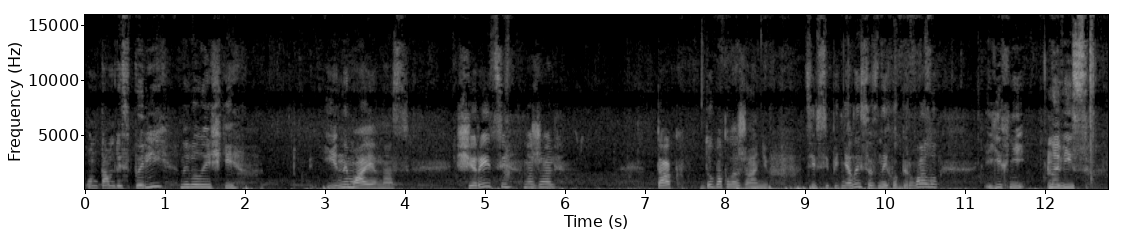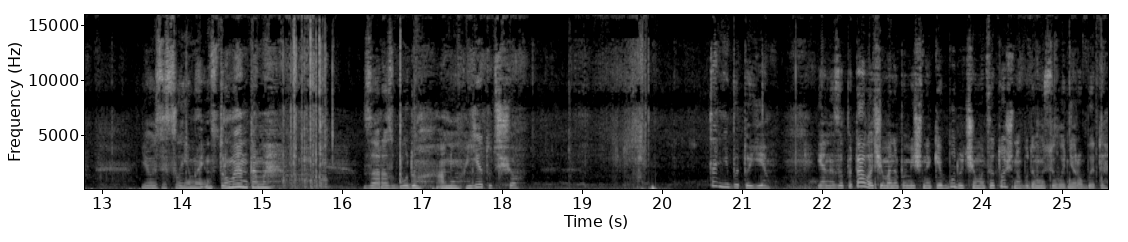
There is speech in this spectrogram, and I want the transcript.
он там десь перій невеличкий. І немає в нас щириці, на жаль. Так, до баклажанів. Ці всі піднялися, з них обірвало їхній навіс. Я ось зі своїми інструментами зараз буду. А ну, є тут що? Та нібито є. Я не запитала, чи в мене помічники будуть, чи ми це точно будемо сьогодні робити.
